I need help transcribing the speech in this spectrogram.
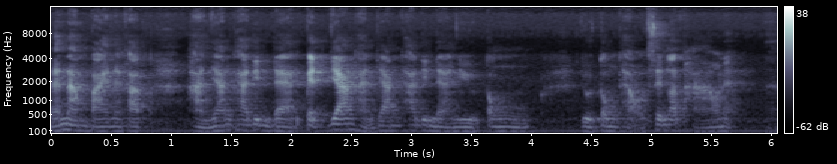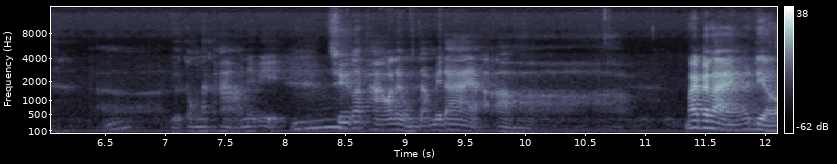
แนะนำไปนะครับหานย่างท่าดินแดงเป็ดย่างหานย่างท่าดินแดงอยู่ตรงอยู่ตรงแถวเส้นลาดพร้าวเนี่ยเอ่ออยู่ตรงลาดพร้าวเนี่ยพี่มชื่อลาดพร้าวอะไรผมจำไม่ได้อะเอ่อ ไม่เป็นไรแล้วเดี๋ยว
